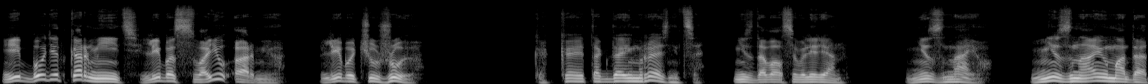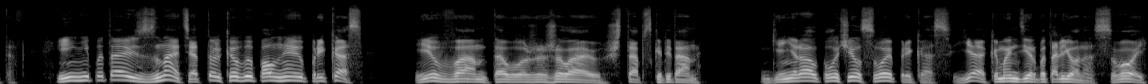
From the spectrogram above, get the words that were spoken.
И будет кормить либо свою армию, либо чужую. «Какая тогда им разница?» — не сдавался Валериан. «Не знаю. Не знаю, Мадатов. И не пытаюсь знать, а только выполняю приказ. И вам того же желаю, штабс-капитан. Генерал получил свой приказ, я, командир батальона, свой,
